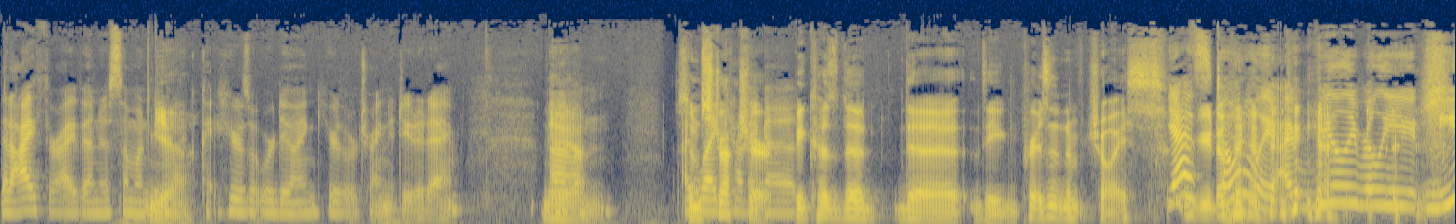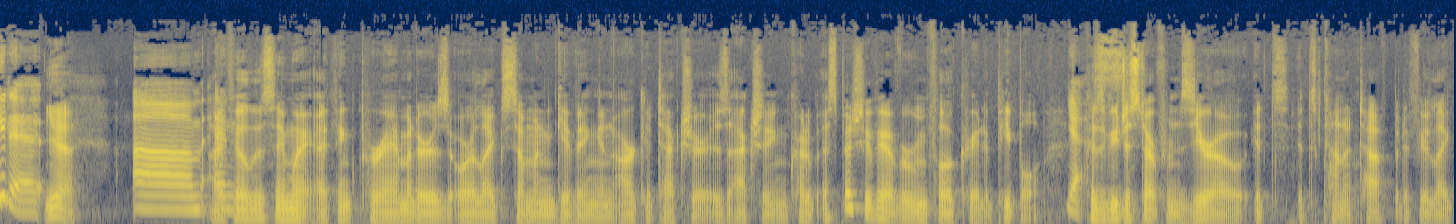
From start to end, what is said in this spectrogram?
that I thrive in as someone being Yeah. like, okay, here's what we're doing, here's what we're trying to do today. Yeah. Um, Some like structure a- because the the the prison of choice. Yes, if you don't totally. have- I really, really need it. yeah. Um, I feel the same way. I think parameters or like someone giving an architecture is actually incredible, especially if you have a room full of creative people. Yes. Because if you just start from zero, it's it's kind of tough. But if you're like,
